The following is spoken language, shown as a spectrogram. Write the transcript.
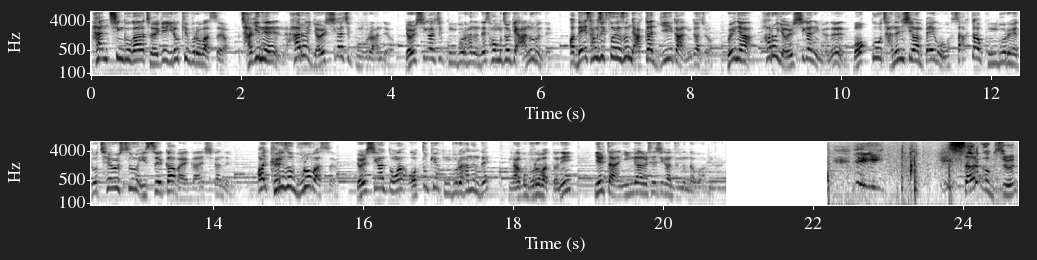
한 친구가 저에게 이렇게 물어봤어요. 자기는 하루에 10시간씩 공부를 한대요. 10시간씩 공부를 하는데 성적이 안 오른대. 아, 내 상식선에선 약간 이해가 안 가죠. 왜냐? 하루 10시간이면 은 먹고 자는 시간 빼고 싹 다 공부를 해도 채울 수 있을까 말까 할 시간들입니다. 아 그래서 물어봤어요 10시간 동안 어떻게 공부를 하는데? 라고 물어봤더니 일단 인강을 3시간 듣는다고 합니다. 쌀국수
